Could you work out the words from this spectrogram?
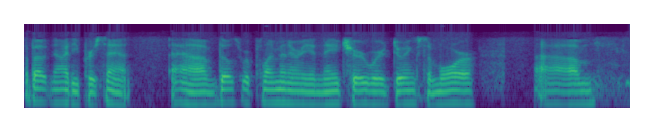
about 90 percent. Uh, those were preliminary in nature. We're doing some more. Um,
